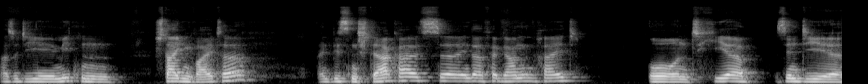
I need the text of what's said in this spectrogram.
Also die Mieten steigen weiter, ein bisschen stärker als äh, in der Vergangenheit. Und hier sind die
